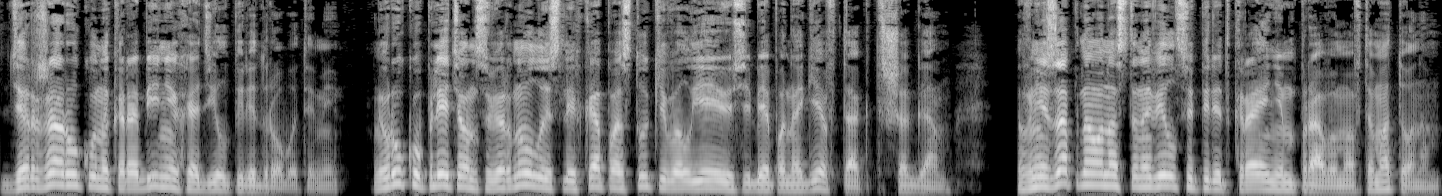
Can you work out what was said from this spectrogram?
держа руку на карабине, ходил перед роботами. Руку плеть он свернул и слегка постукивал ею себе по ноге в такт шагам. Внезапно он остановился перед крайним правым автоматоном.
